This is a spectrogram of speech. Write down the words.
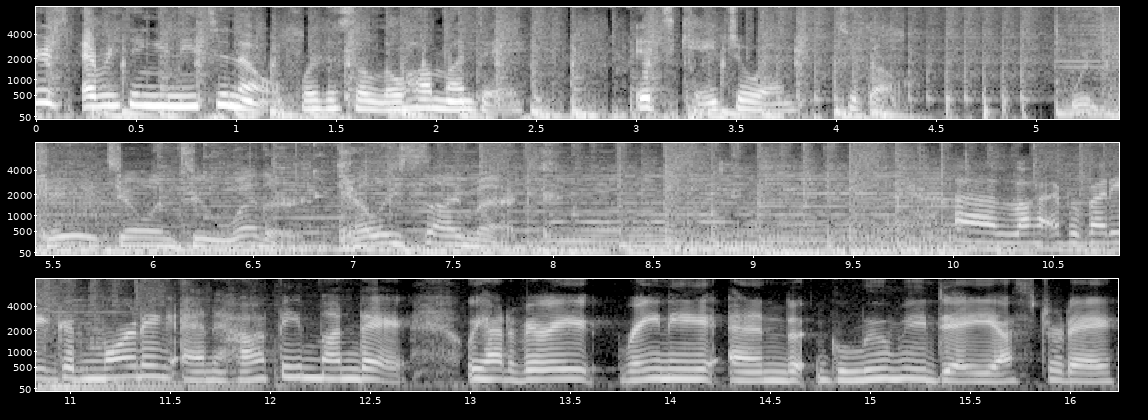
Here's everything you need to know for this Aloha Monday. It's KHON to go. With KHON2 weather, Kelly Simek. Aloha, everybody. Good morning and happy Monday. We had a very rainy and gloomy day yesterday,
